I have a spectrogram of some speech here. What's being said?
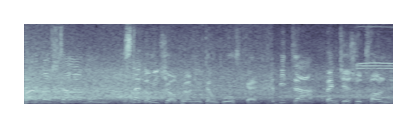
Bartosz Salamon znakomicie obronił tę główkę. Arbitra będzie rzut wolny.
